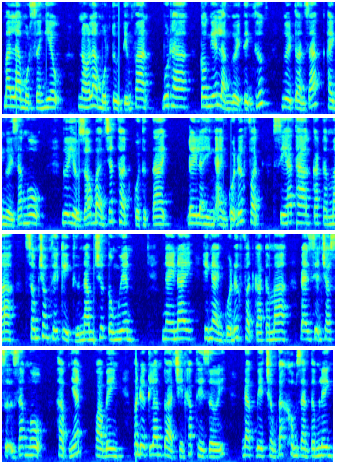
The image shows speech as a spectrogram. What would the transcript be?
mà là một danh hiệu, nó là một từ tiếng Phạn, Buddha có nghĩa là người tỉnh thức, người toàn giác hay người giác ngộ, người hiểu rõ bản chất thật của thực tại. Đây là hình ảnh của Đức Phật Siddhartha Gautama sống trong thế kỷ thứ 5 trước công nguyên. Ngày nay, hình ảnh của Đức Phật Gautama đại diện cho sự giác ngộ, hợp nhất, hòa bình và được lan tỏa trên khắp thế giới, đặc biệt trong các không gian tâm linh.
